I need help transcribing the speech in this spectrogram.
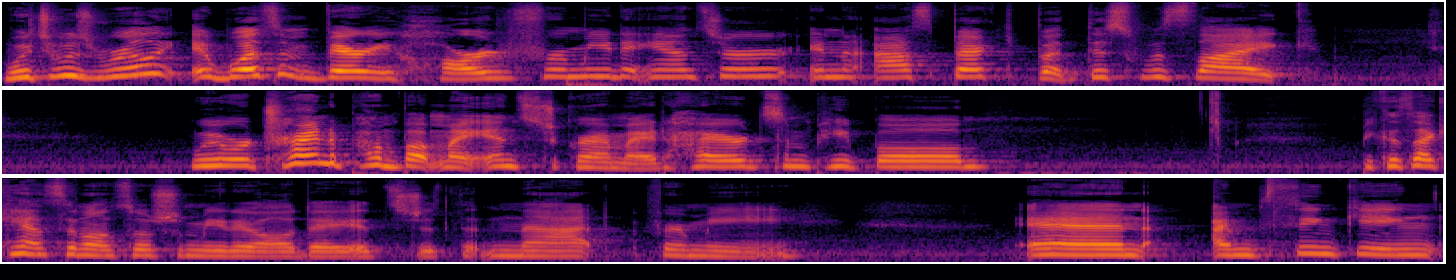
Which was really, it wasn't very hard for me to answer in aspect, but this was like, we were trying to pump up my Instagram. I had hired some people because I can't sit on social media all day. It's just not for me. And I'm thinking,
